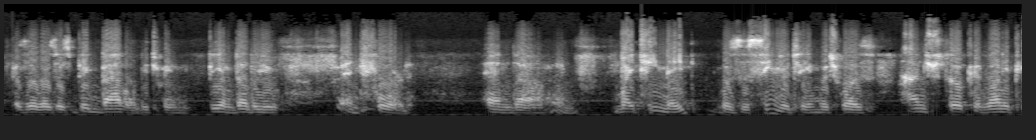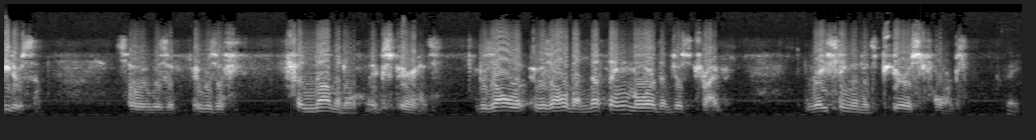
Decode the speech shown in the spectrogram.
because there was this big battle between BMW and Ford. And, uh, and my teammate was the senior team, which was Hans Stuck and Ronnie Peterson. So it was a it was a phenomenal experience. It was all it was all about nothing more than just driving racing in its purest forms. Right.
